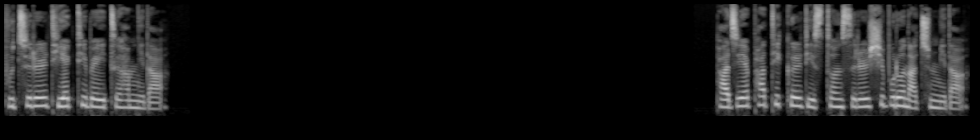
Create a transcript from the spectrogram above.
부츠를 디액티베이트 합니다. 바지의 파티클 디스턴스를 10으로 낮춥니다.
